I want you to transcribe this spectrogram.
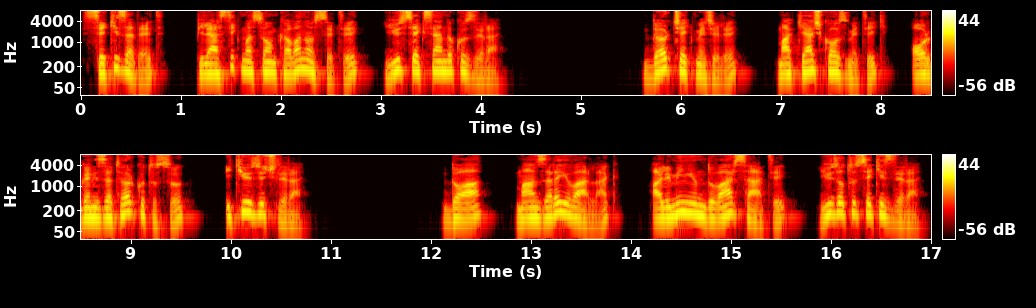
8 adet, plastik mason kavanoz seti, 189 lira. 4 çekmeceli, makyaj kozmetik, organizatör kutusu, 203 lira. Doğa, manzara yuvarlak, alüminyum duvar saati, 138 lira.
